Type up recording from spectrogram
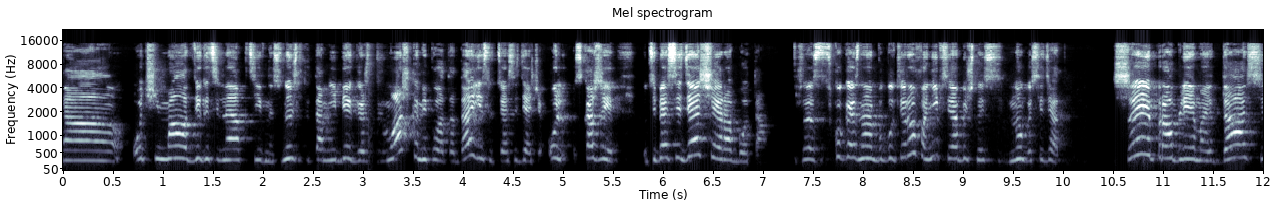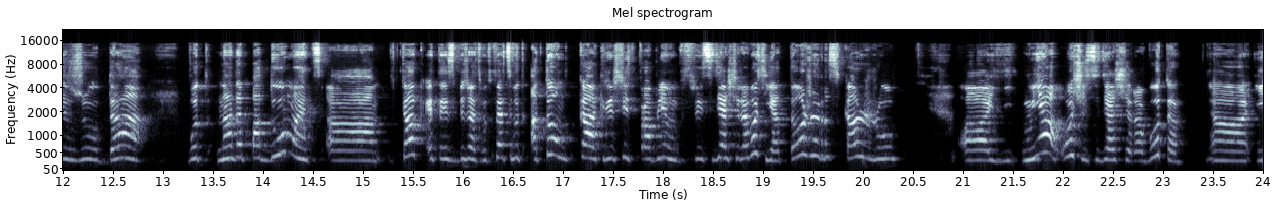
а, очень мало двигательной активности. Ну, если ты там не бегаешь бумажками куда-то, да, если у тебя сидящая. Оль, скажи, у тебя сидящая работа? Сколько я знаю бухгалтеров, они все обычно много сидят. Шея проблемой, да, сижу, да. Вот надо подумать, а, как это избежать. Вот, кстати, вот о том, как решить проблему в сидящей работе, я тоже расскажу. А, у меня очень сидящая работа, а, и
